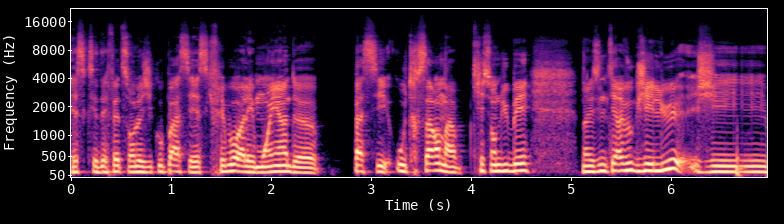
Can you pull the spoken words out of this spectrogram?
est-ce que ces défaites sont logiques ou pas, c'est est-ce que Fribourg a les moyens de passer outre ça. On a Christian Dubé, dans les interviews que j'ai lues, j'ai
